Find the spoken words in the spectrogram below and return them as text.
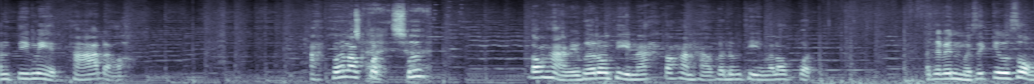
Ultimate Pass เหรอ อะเมื่อเรากดใช่ปุ๊บต้องหามีเพื่อนร่วมทีมนะ ต้องหันหาเพื่อนร่วมทีมแล้วเรากดมันจะเป็นเหมือนสกิลส่ง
